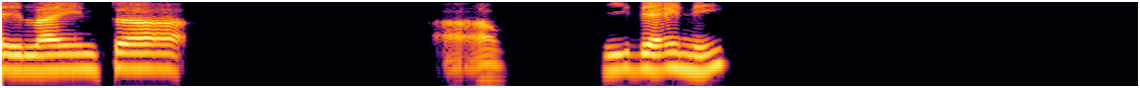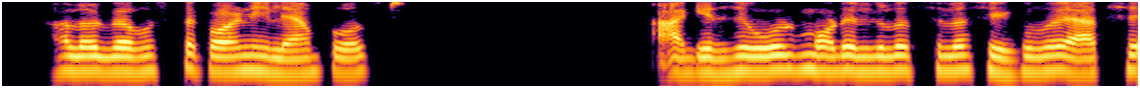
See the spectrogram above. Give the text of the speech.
এই লাইনটা ই দেয়নি? আলোর ব্যবস্থা করেনি, ল্যাম্প পোস্ট। আগের যে ওল্ড মডেলগুলো ছিল সেগুলোই আছে,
